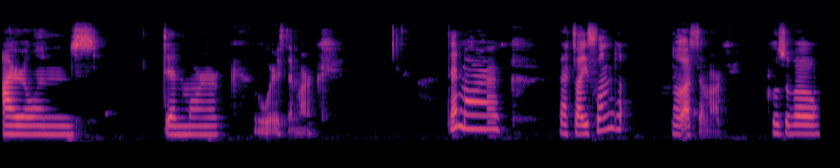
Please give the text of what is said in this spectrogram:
Ireland, Denmark. Where's Denmark? Denmark. That's Iceland. No, that's Denmark. Kosovo,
